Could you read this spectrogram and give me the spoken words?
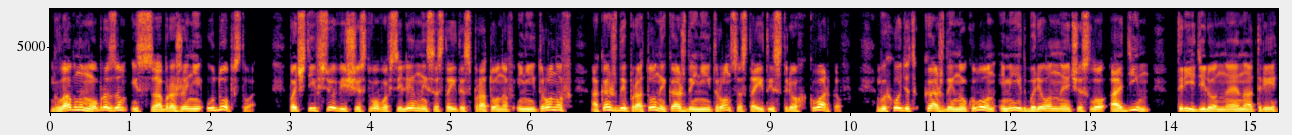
Главным образом из соображений удобства. Почти все вещество во Вселенной состоит из протонов и нейтронов, а каждый протон и каждый нейтрон состоит из трех кварков. Выходит, каждый нуклон имеет барионное число 1, 3 деленное на 3,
